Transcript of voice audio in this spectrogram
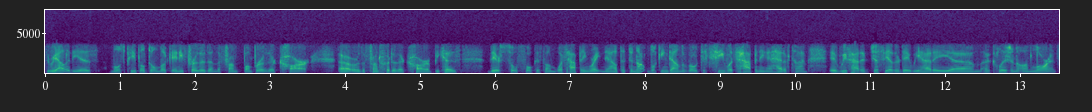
The reality is, most people don't look any further than the front bumper of their car uh, or the front hood of their car because they're so focused on what's happening right now that they're not looking down the road to see what's happening ahead of time. Uh, we've had it just the other day. We had a, um, a collision on Lawrence,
